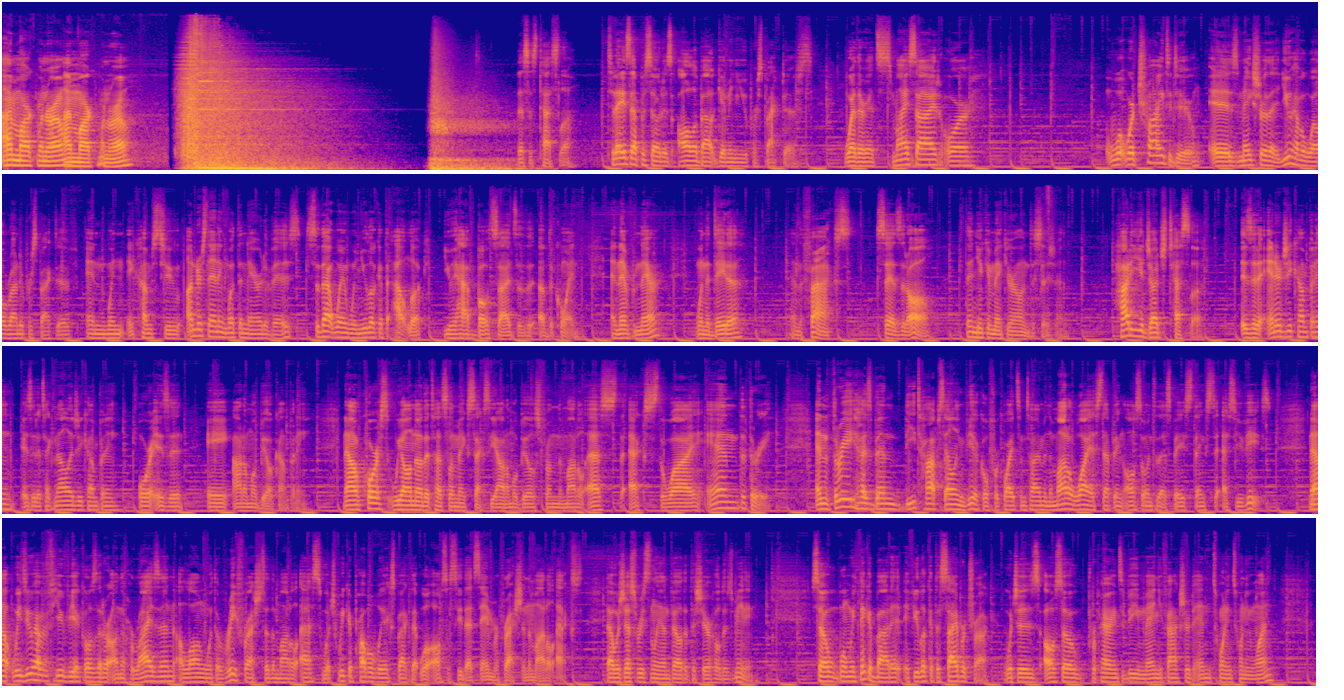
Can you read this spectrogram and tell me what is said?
I'm Mark Monroe. I'm Mark Monroe. This is Tesla. Today's episode is all about giving you perspectives, whether it's my side or what we're trying to do is make sure that you have a well-rounded perspective and when it comes to understanding what the narrative is so that way when you look at the outlook you have both sides of the, of the coin and then from there when the data and the facts says it all then you can make your own decision. How do you judge tesla? Is it an energy company? Is it a technology company? Or is it a automobile company? Now, of course, we all know that Tesla makes sexy automobiles from the Model S, the X, the Y, and the 3. And the 3 has been the top selling vehicle for quite some time, and the Model Y is stepping also into that space thanks to SUVs. Now, we do have a few vehicles that are on the horizon, along with a refresh to the Model S, which we could probably expect that we'll also see that same refresh in the Model X. That was just recently unveiled at the shareholders meeting. So when we think about it, if you look at the Cybertruck, which is also preparing to be manufactured in 2021,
